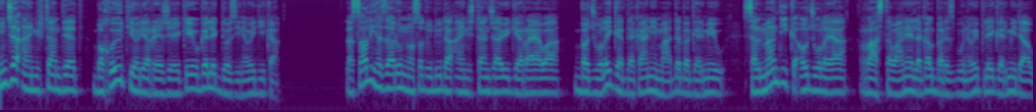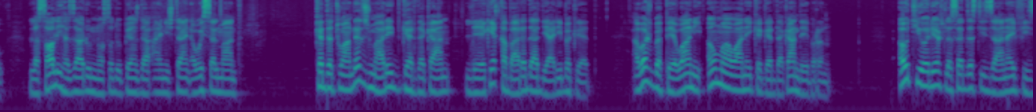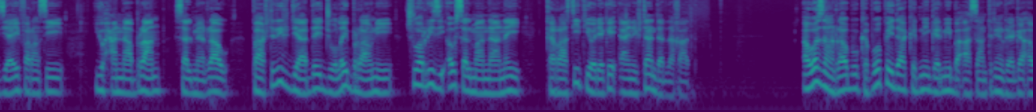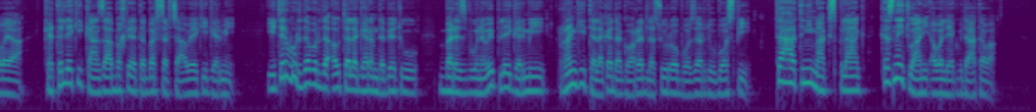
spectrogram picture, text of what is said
ئینجا ئاینشتان دێت بە خۆی و تیۆرییە ڕێژەیەکەی و گەلێک دۆزینەوەی دیکە. لە ساڵی هەزار و نۆ سەد و دوو دا ئاینشتان جاوی گێڕایەوە بە جووڵەی گەردەکانی ماددە بە گەرمی و سەلماندی کە ئەو جووڵەیە ڕاستەوانەیە لەگەڵ بەرزبوونەوەی پلەی گەرمیدا و لە ساڵی هەزار و نۆ سەد و پێنج دا ئاینشتاین ئەوەی سەلماند کە دەتوانرێت ژمارەی گردەکان لە یەکەی قەبارەدا دیاری بکرێت، ئەوەش بە پێوانی ئەو ماوانەی کە گردەکان دەیبڕن. ئەو تیۆریەش لەسەر دەستی زانای فیزیایی فەڕەنسی یوحەنا بران سەلمێنرا و پاشتریش دیاردەی جوڵەی بڕاونی چووە ڕیزی ئەو سەلماندنانەی کە ڕاستی تیۆریەکەی ئاینشتاین دەردەخات. ئەوە زانراو بوو کە بۆ پەیداکردنی گەرمی بە ئاسانترین رێگا ئەوەیە کە تەلێکی کانزا بخرێتە بەر سەرچاوەیەکی گەرمی، ئیتر وردە وردە ئەو تەلە گەرم دەبێت و بەرزبوونەوەی پلەی گەرمی رەنگی تەلەکە دەگۆڕێت لە سوورەوە بۆ زەرد و بۆ سپی. تا هاتنی ماکس پلانک کەس نەیتوانی ئەوە لێکبداتەوە،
